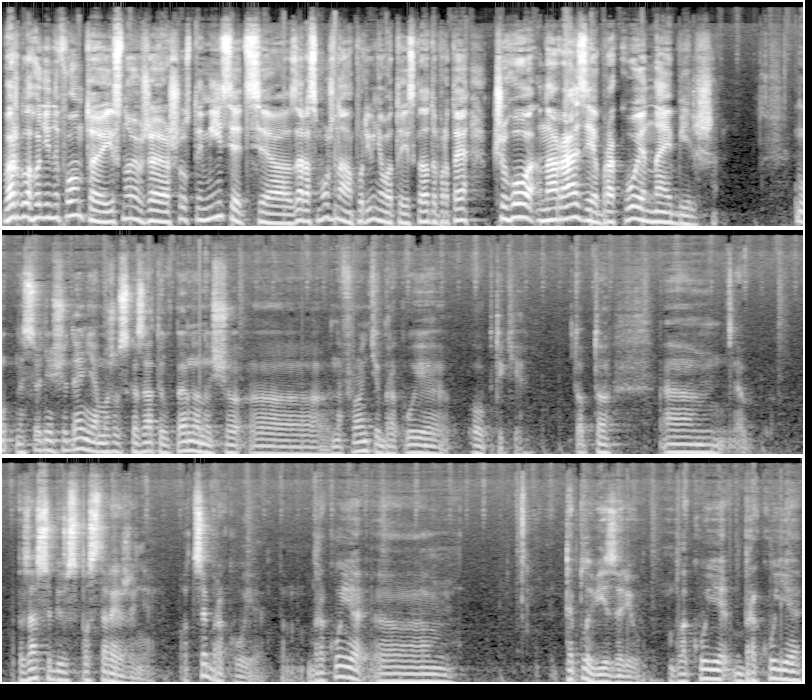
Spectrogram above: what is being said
Ваш благодійний фонд е, існує вже шостий місяць. Зараз можна порівнювати і сказати про те, чого наразі бракує найбільше. Ну, на сьогоднішній день я можу сказати впевнено, що е, на фронті бракує оптики. Тобто е, засобів спостереження. Оце бракує. Там, бракує е, тепловізорів, бракує, бракує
